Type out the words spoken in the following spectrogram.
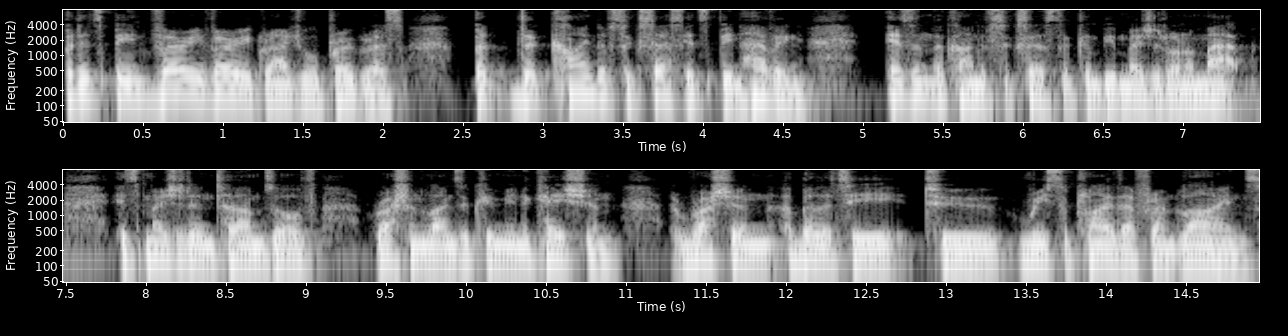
But it's been very, very gradual progress. But the kind of success it's been having isn't the kind of success that can be measured on a map. It's measured in terms of Russian lines of communication, Russian ability to resupply their front lines.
